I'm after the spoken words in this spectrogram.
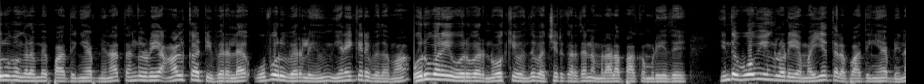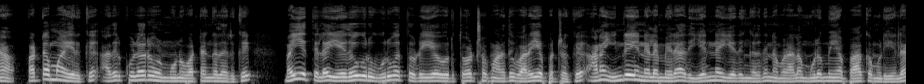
உருவங்களுமே பார்த்தீங்க அப்படின்னா தங்களுடைய ஆள்காட்டி விரலை ஒவ்வொரு விரலையும் இணைக்கிற விதமாக ஒருவரை ஒருவர் நோக்கி வந்து வச்சிருக்கிறத நம்மளால் பார்க்க முடியுது. இந்த ஓவியங்களுடைய மையத்தில் பார்த்தீங்க அப்படின்னா வட்டமாக இருக்குது அதற்குள்ளே ஒரு மூணு வட்டங்கள் இருக்குது மையத்தில் ஏதோ ஒரு உருவத்துடைய ஒரு தோற்றமானது வரையப்பட்டிருக்கு. ஆனால் இன்றைய நிலைமையில் அது என்ன ஏதுங்கிறது நம்மளால் முழுமையாக பார்க்க முடியல.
